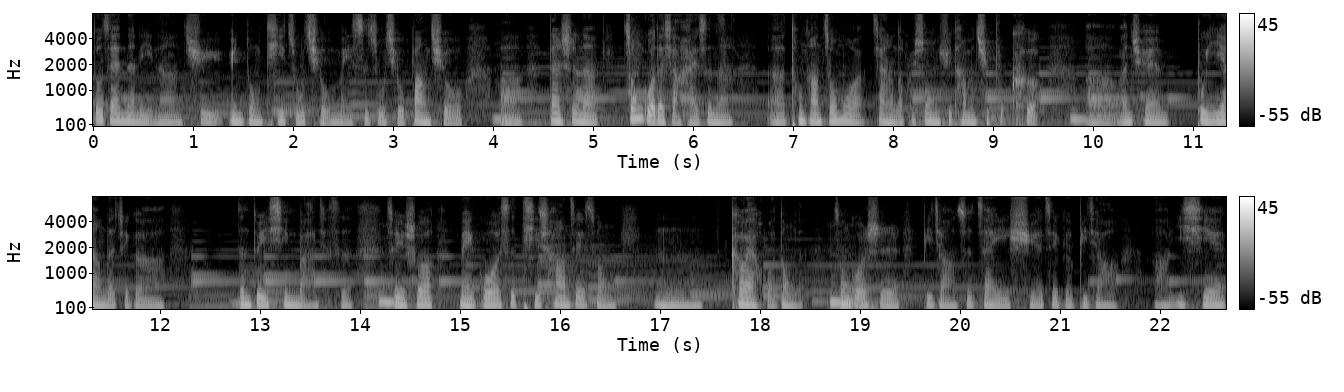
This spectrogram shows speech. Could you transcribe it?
都在那里呢去运动，踢足球、美式足球、棒球啊、但是呢，中国的小孩子呢，呃，通常周末家长都会送去他们去补课，嗯。呃，完全不一样的这个针对性吧，就是嗯。所以说，美国是提倡这种嗯课外活动的，嗯。中国是比较是在于学这个比较啊、一些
